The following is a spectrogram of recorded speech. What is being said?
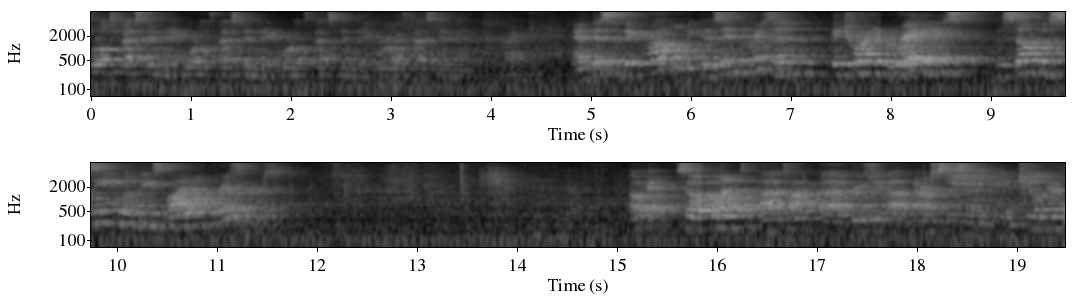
World's best inmate, world's best inmate, world's best inmate, world's best inmate? And this is a big problem because in prison, they try to raise the self-esteem of these violent prisoners. Okay, so I want to uh, talk uh, briefly about narcissism in children.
